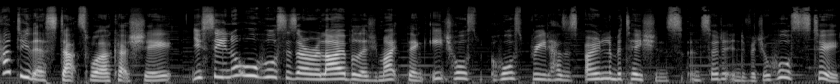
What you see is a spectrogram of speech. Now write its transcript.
How do their stats work, actually? You see, not all horses are reliable as you might think. Each horse, horse breed has its own limitations, and so do individual horses too.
